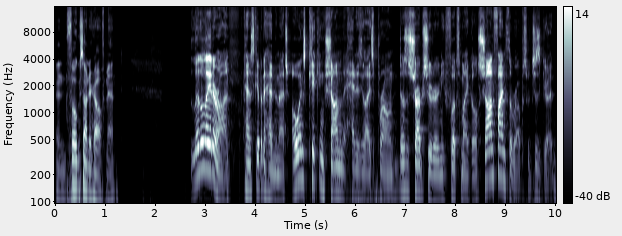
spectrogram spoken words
and focus on your health, man. a little later on, kind of skipping ahead in the match, Owens kicking Shawn in the head as he lies prone, does a sharpshooter, and he flips Michael. Shawn finds the ropes, which is good.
